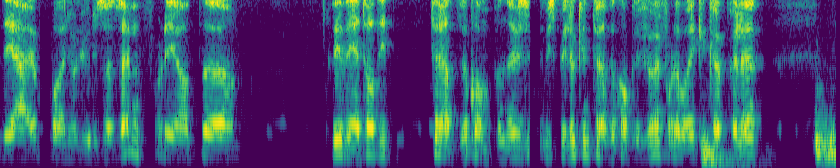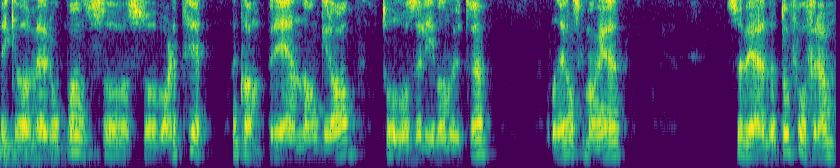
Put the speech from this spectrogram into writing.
det er jo bare å lure seg selv. fordi at uh, vi vet at de 30 kampene Vi spiller kun 30 kamper i fjor, for det var ikke cup heller. Og ikke var med Europa. Så, så var det 13 kamper i en eller annen grad. Tollås eller Ivan ute. Og det er ganske mange. Så vi er nødt til å få frem.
